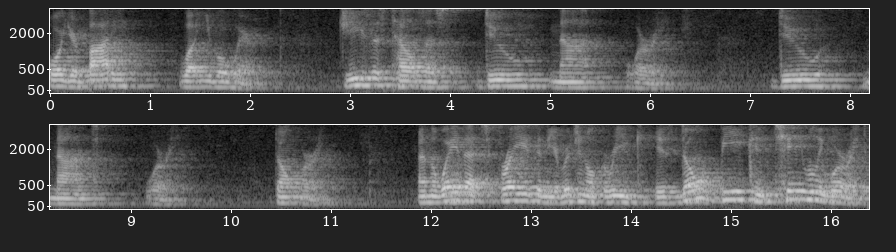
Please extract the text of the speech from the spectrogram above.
or your body, what you will wear. Jesus tells us, do not worry. Do not worry. Don't worry. And the way that's phrased in the original Greek is don't be continually worried.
